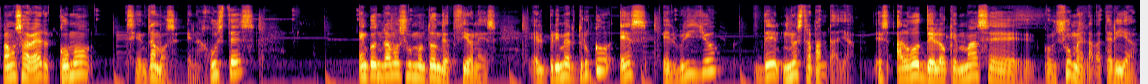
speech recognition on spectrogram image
Vamos a ver cómo, si entramos en ajustes, encontramos un montón de opciones. El primer truco es el brillo de nuestra pantalla. Es algo de lo que más eh, consume la batería.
